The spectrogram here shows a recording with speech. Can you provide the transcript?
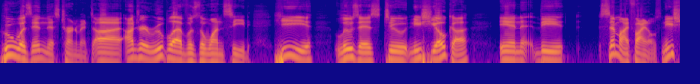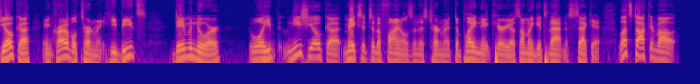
who was in this tournament. Uh, Andre Rublev was the one seed. He loses to Nishioka in the semifinals. Nishioka, incredible tournament. He beats de Minaur well, he Nishioka makes it to the finals in this tournament to play Nick Kyrgios. I'm going to get to that in a second. Let's talk about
